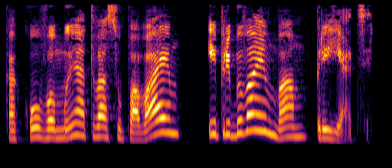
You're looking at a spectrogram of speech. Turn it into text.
какого мы от вас уповаем и пребываем вам, приятель.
